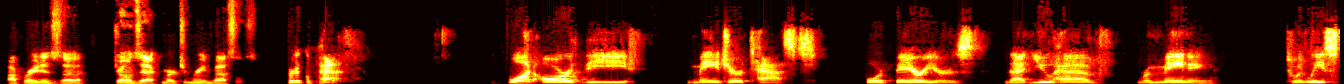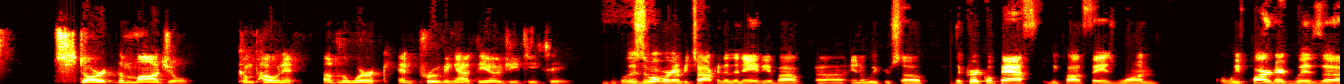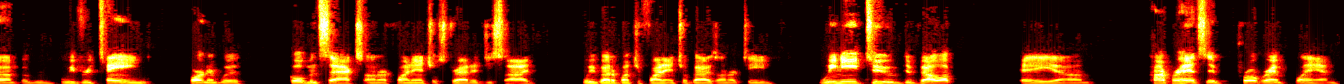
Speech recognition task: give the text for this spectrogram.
operate as uh, Jones Act merchant marine vessels. Critical path what are the major tasks or barriers that you have remaining to at least start the module component of the work and proving out the OGTC? Well, this is what we're going to be talking to the Navy about uh, in a week or so. The critical path, we call it phase one. We've partnered with, uh, we've retained, partnered with Goldman Sachs on our financial strategy side. We've got a bunch of financial guys on our team we need to develop a um, comprehensive program plan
